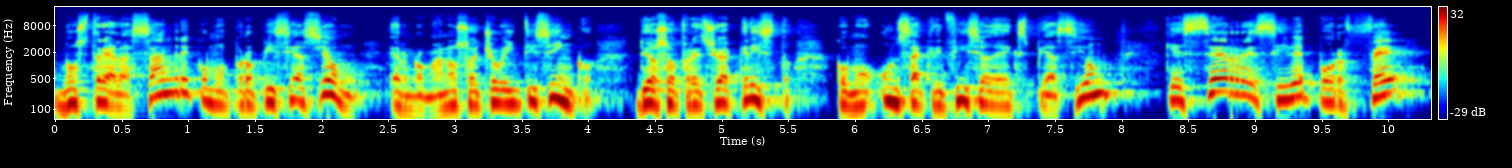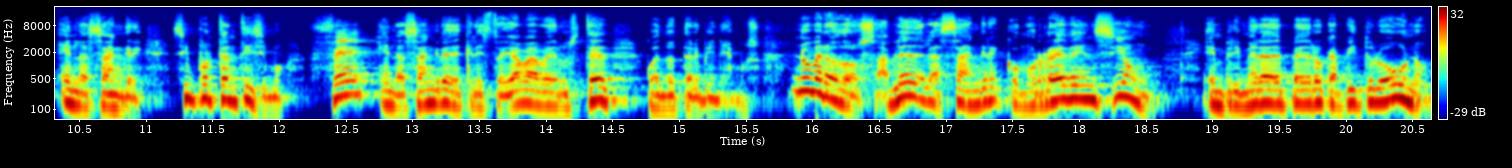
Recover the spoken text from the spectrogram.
mostré a la sangre como propiciación en Romanos 8:25. Dios ofreció a Cristo como un sacrificio de expiación que se recibe por fe en la sangre. Es importantísimo, fe en la sangre de Cristo. Ya va a ver usted cuando terminemos. Número dos, hablé de la sangre como redención en Primera de Pedro capítulo 1,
